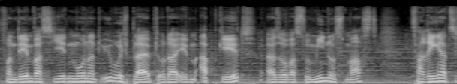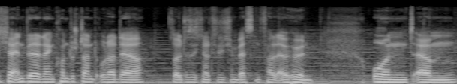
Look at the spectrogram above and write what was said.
von dem, was jeden Monat übrig bleibt oder eben abgeht, also was du minus machst, verringert sich ja entweder dein Kontostand oder der sollte sich natürlich im besten Fall erhöhen. Und ähm,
